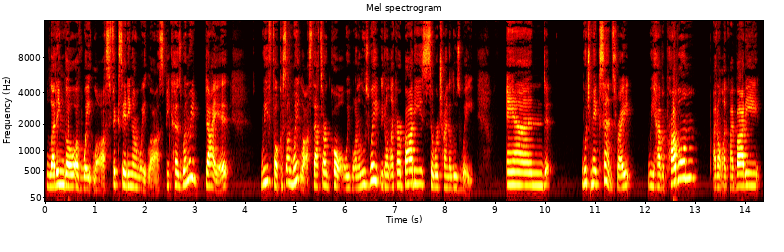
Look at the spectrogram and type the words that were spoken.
letting go of weight loss, fixating on weight loss because when we diet, we focus on weight loss. That's our goal. We want to lose weight. We don't like our bodies, so we're trying to lose weight. And which makes sense, right? We have a problem. I don't like my body.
